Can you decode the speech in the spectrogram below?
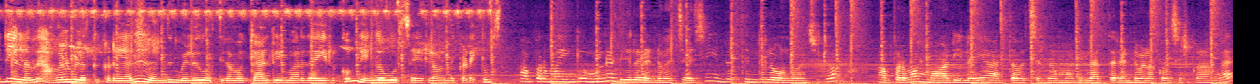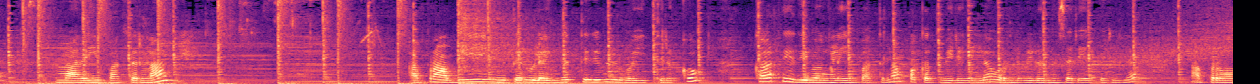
இது எல்லாமே அகல் விளக்கு கிடையாது. இது வந்து மெழுகுவர்த்தி நம்ம கேண்டில் மாதிரி தான் இருக்கும். எங்கள் ஊர் சைடில் வந்து கிடைக்கும். அப்புறமா இங்கே முன்னாடி இதில் ரெண்டு வச்சாச்சு. இந்த திண்டில் ஒன்று வச்சுட்டோம். அப்புறமா மாடியிலையே அத்தை வச்சுருக்கேன் மாடியில் அத்தை ரெண்டு விளக்கு வச்சுருக்காங்க. நம்ம அதையும் பார்த்துடலாம் அப்புறம் அப்படியே எங்கள் தெருவில் இங்கே தெருவில் வைத்திருக்கும். கார்த்திகை தீபங்களையும் பார்த்துலாம் பக்கத்து வீடுகளில் ஒரு ரெண்டு வீடு வந்து சரியாக தெரியல. அப்புறமா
